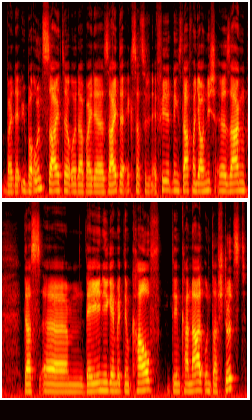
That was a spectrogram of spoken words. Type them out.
bei der Über uns Seite oder bei der Seite extra zu den Affiliate-Links darf man ja auch nicht äh, sagen, dass ähm, derjenige mit dem Kauf den Kanal unterstützt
